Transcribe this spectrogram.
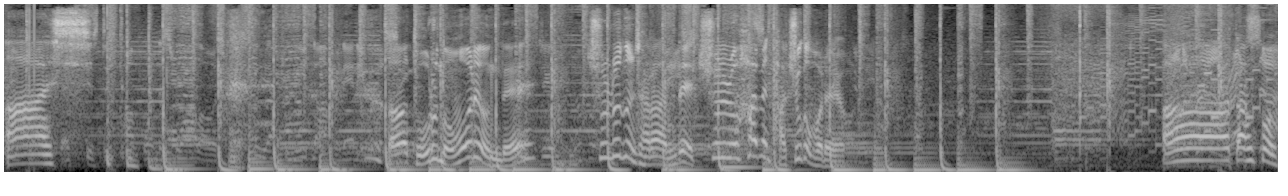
아씨. 아 도루 너무 어려운데? 출루는 잘하는데 출루하면 다 죽어버려요. 아 땅볼.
